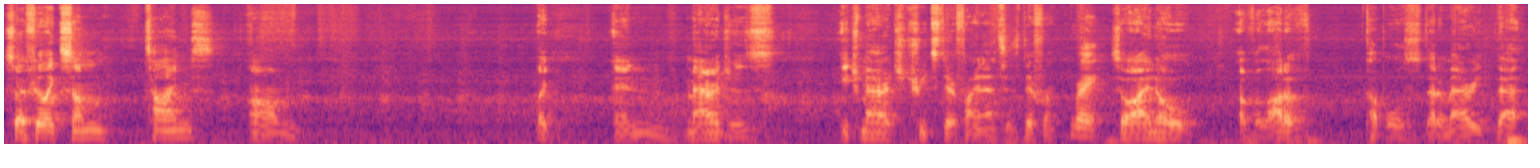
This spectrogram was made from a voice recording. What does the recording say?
So I feel like sometimes um like in marriages each marriage treats their finances different. right So I know of a lot of couples that are married that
